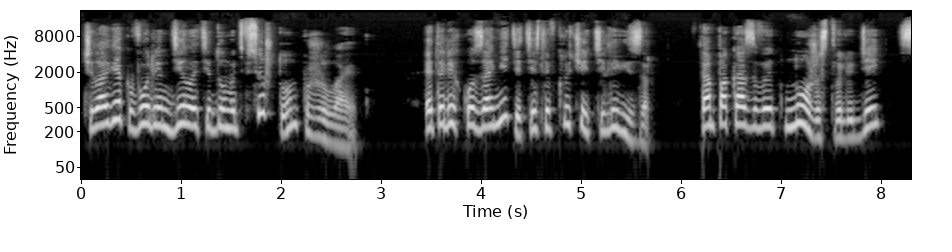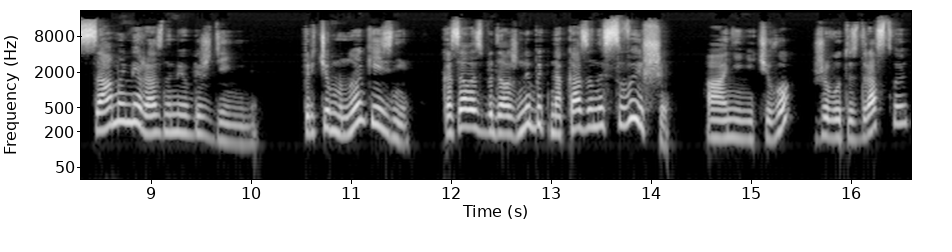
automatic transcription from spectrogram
Человек волен делать и думать все, что он пожелает. Это легко заметить, если включить телевизор. Там показывают множество людей с самыми разными убеждениями. Причем многие из них, казалось бы, должны быть наказаны свыше, а они ничего, живут и здравствуют.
